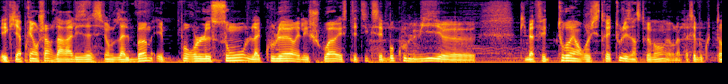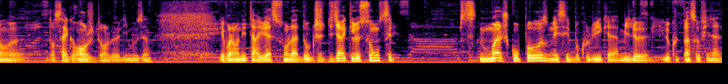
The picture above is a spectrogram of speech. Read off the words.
et qui a pris en charge la réalisation de l'album. Et pour le son, la couleur et les choix esthétiques c'est beaucoup lui euh, qui m'a fait tout réenregistrer tous les instruments. On a passé beaucoup de temps euh, dans sa grange dans le Limousin. Et voilà on est arrivé à ce son là donc je dirais que le son c'est moi je compose, mais c'est beaucoup lui qui a mis le, le coup de pinceau final.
